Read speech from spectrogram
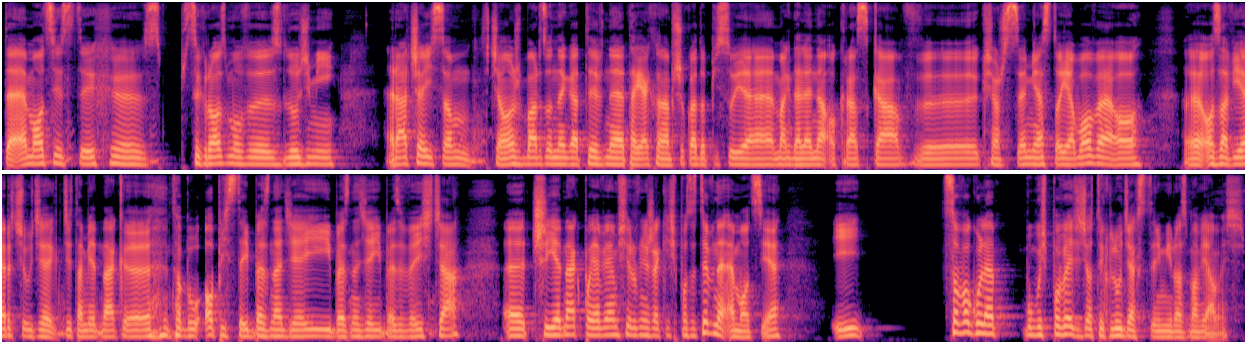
te emocje z tych, z tych rozmów z ludźmi raczej są wciąż bardzo negatywne, tak jak to na przykład opisuje Magdalena Okraska w książce Miasto Jałowe o o zawierciu, gdzie, gdzie tam jednak e, to był opis tej beznadziei, beznadziei bez wyjścia, e, czy jednak pojawiają się również jakieś pozytywne emocje i co w ogóle mógłbyś powiedzieć o tych ludziach, z którymi rozmawiałeś?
